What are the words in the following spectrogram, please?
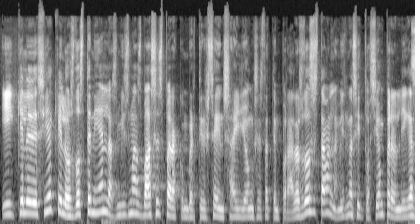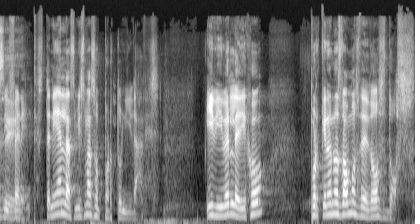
Y que le decía que los dos tenían las mismas bases para convertirse en Cy Youngs esta temporada. Los dos estaban en la misma situación, pero en ligas Sí. diferentes. Tenían las mismas oportunidades. Y Bieber le dijo, ¿por qué no nos vamos de 2-2?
